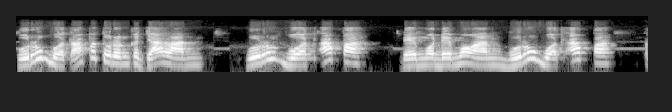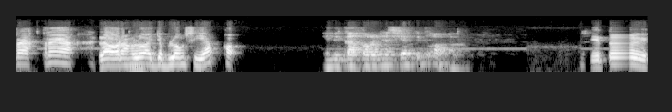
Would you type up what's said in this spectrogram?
buruh buat apa turun ke jalan? Buruh buat apa demo-demoan? Buruh buat apa teriak-teriak? Lah orang lu aja belum siap kok. Indikatornya siap itu apa? Itu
